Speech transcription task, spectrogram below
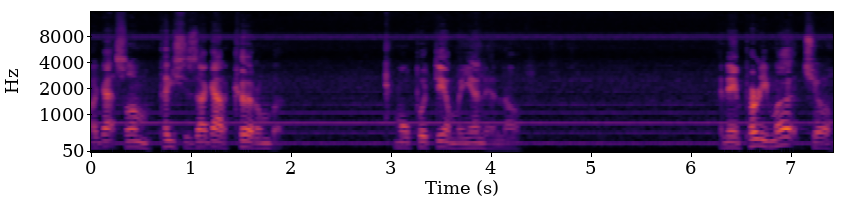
I got some pieces I got to cut them, but I'm gonna put them in and uh, and then pretty much uh,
